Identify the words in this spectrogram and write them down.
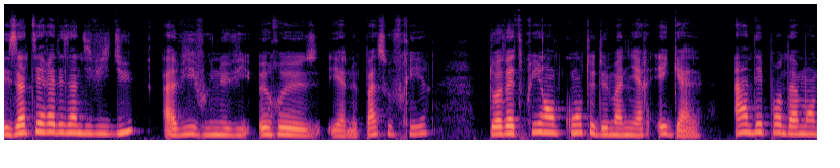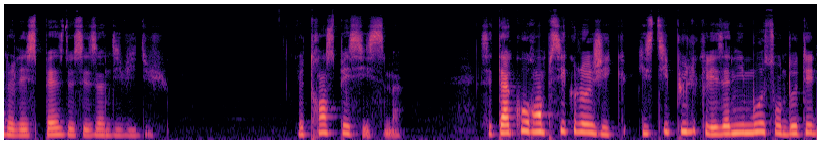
Les intérêts des individus, à vivre une vie heureuse et à ne pas souffrir, doivent être pris en compte de manière égale, indépendamment de l'espèce de ces individus. Le transspécisme. C'est un courant psychologique qui stipule que les animaux sont dotés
